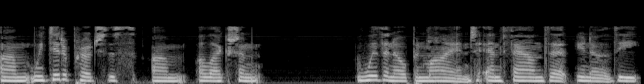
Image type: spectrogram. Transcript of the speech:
um, we did approach this um, election with an open mind and found that you know the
